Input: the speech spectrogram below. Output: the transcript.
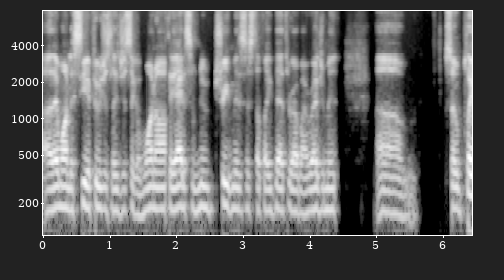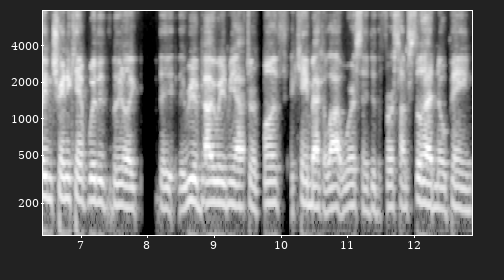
Uh, they wanted to see if it was just like just like a one-off. They added some new treatments and stuff like that throughout my regiment. Um, so played in training camp with it, but they're like, they they reevaluated me after a month. It came back a lot worse than it did the first time. Still had no pain.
